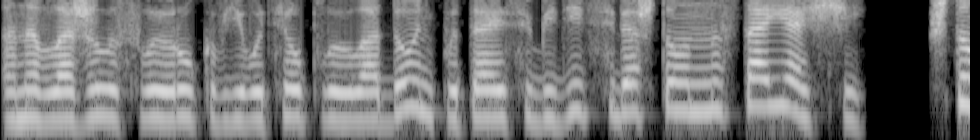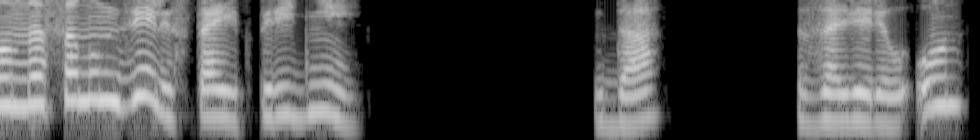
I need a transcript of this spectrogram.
Она вложила свою руку в его теплую ладонь, пытаясь убедить себя, что он настоящий, что он на самом деле стоит перед ней. «Да», — заверил он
